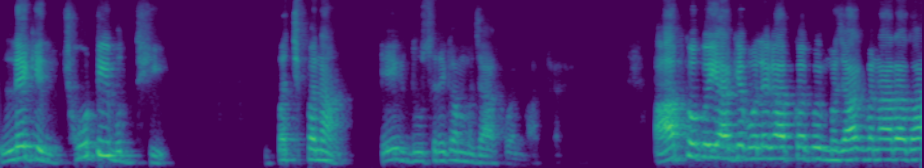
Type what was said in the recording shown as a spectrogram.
लेकिन छोटी बुद्धि, बचपना एक दूसरे का मज़ाक बनवाता है। आपको कोई आके बोलेगा, आपका कोई मज़ाक बना रहा था,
